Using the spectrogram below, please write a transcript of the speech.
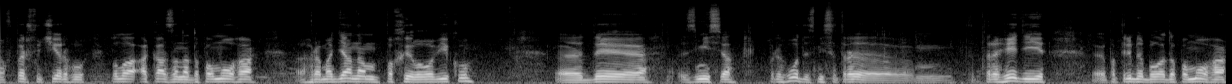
В першу чергу була оказана допомога громадянам похилого віку, е, де з місця пригоди, з місця трагедії е, потрібна була допомога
